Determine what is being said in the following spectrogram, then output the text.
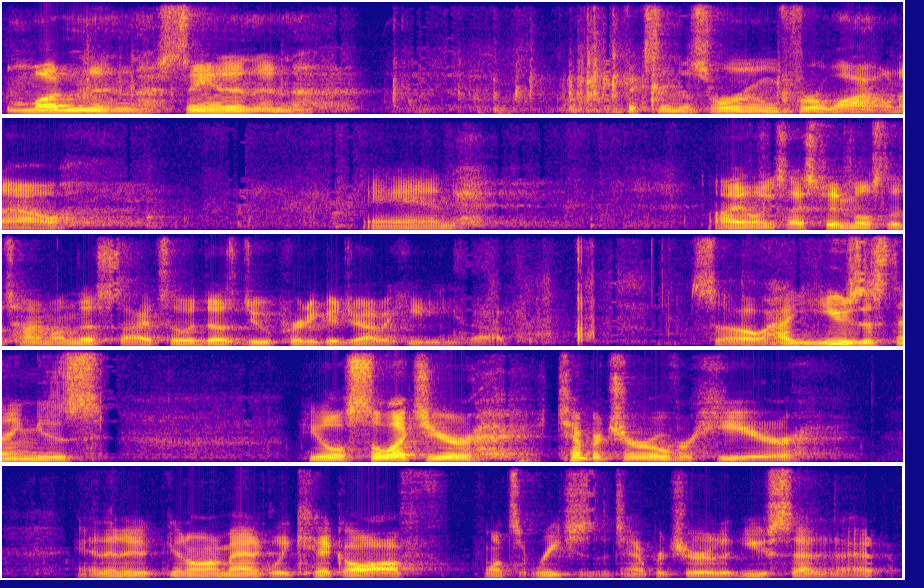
mudding and sanding and fixing this room for a while now. And I only I spend most of the time on this side, so it does do a pretty good job of heating it up. So how you use this thing is you'll select your temperature over here, and then it can automatically kick off once it reaches the temperature that you set it at.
